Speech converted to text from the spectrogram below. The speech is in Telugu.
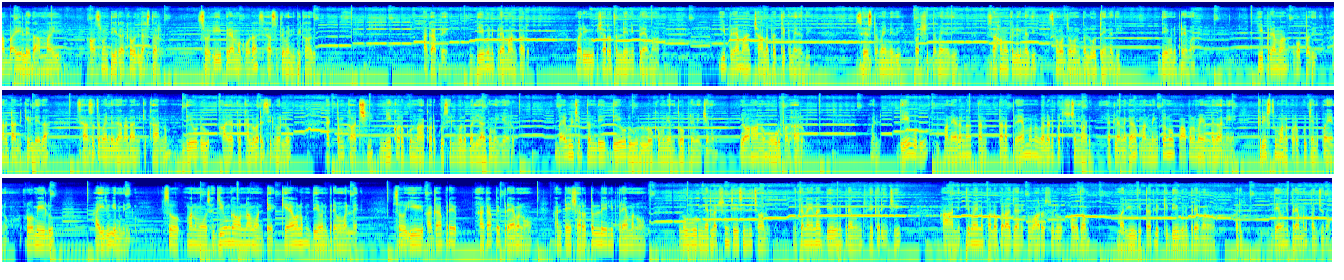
అబ్బాయి లేదా అమ్మాయి అవసరం తీరాక వదిలేస్తారు. సో ఈ ప్రేమ కూడా శాశ్వతమైనది కాదు. అగాపే దేవుని ప్రేమ అంటారు. మరియు షరతులు లేని ప్రేమ. ఈ ప్రేమ చాలా ప్రత్యేకమైనది. శ్రేష్టమైనది పరిశుద్ధమైనది సహనం కలిగినది సముద్రం అంత లోతైనది దేవుని ప్రేమ. ఈ ప్రేమ గొప్పది అనటానికి లేదా శాశ్వతమైనది అనడానికి కారణం దేవుడు ఆ యొక్క కల్వరి సిల్వలో రక్తం కార్చి నీ కొరకు నా కొరకు సిల్వలు బలియాగం అయ్యారు బైబిల్ చెప్తుంది దేవుడు లోకమును ఎంతో ప్రేమించను. యోహాను మూడు పదహారు. మళ్ళీ దేవుడు మన ఎడల తన తన ప్రేమను వెల్లడిపరుచుచున్నాడు. ఎట్లనగా మనం ఇంకనూ పాపలమై ఉండగానే క్రీస్తు మన కొరకు చనిపోయాను. రోమియోలు ఐదు ఎనిమిది. సో మనము సజీవంగా ఉన్నాము అంటే కేవలం దేవుని ప్రేమ వల్లే. సో ఈ అగాపే అగాపే ప్రేమను అంటే షరతులు లేని ప్రేమను నువ్వు నిర్లక్ష్యం చేసింది చాలు. ఇకనైనా దేవుని ప్రేమను స్వీకరించి ఆ నిత్యమైన పలోక రాజ్యానికి వారసులు అవుదాం మరియు ఇతరులకి దేవుని ప్రేమను పరి దేవుని ప్రేమను పంచుదాం.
